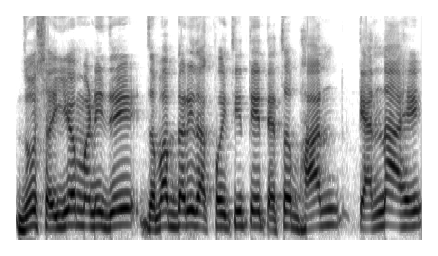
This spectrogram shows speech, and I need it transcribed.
जो संयम आणि जे जबाबदारी दाखवायची ते त्याचं भान त्यांना आहे.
